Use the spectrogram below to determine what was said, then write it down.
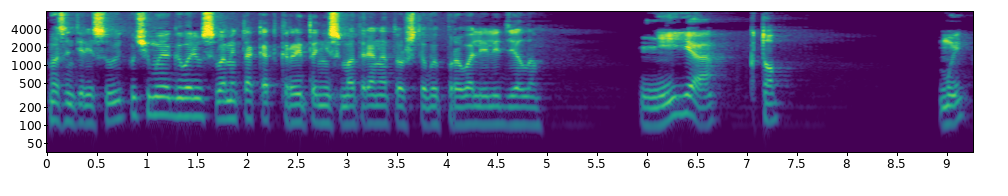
Вас интересует, почему я говорю с вами так открыто, несмотря на то, что вы провалили дело? Не я. Кто? Мы.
